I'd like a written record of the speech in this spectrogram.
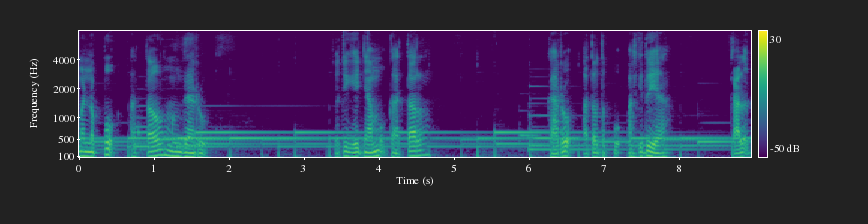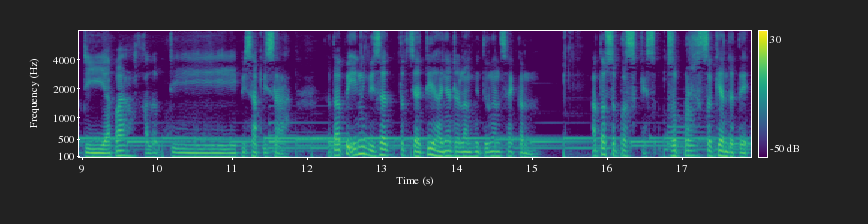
menepuk atau menggaruk. Jadi nyamuk gatal garuk atau tepuk kan gitu ya. Kalau di apa? Kalau di bisa-bisa. Tetapi ini bisa terjadi hanya dalam hitungan second atau sepersekian detik.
